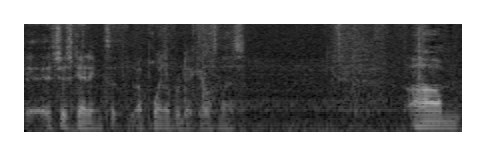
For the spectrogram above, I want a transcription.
it's just getting to a point of ridiculousness. Um,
